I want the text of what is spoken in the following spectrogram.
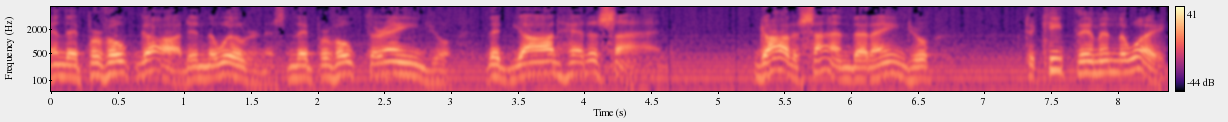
And they provoked God in the wilderness, and they provoked their angel that God had assigned. God assigned that angel to keep them in the way.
